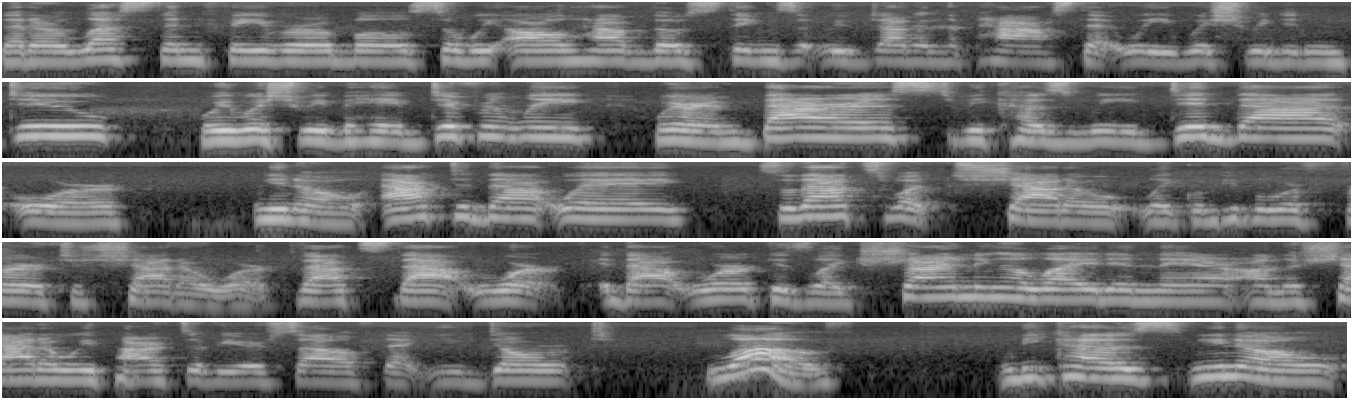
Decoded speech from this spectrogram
that are less than favorable. So we all have those things that we've done in the past that we wish we didn't do. We wish we behaved differently. We're embarrassed because we did that or you know acted that way so that's what shadow, like when people refer to shadow work, that's that work. That work is like shining a light in there on the shadowy parts of yourself that you don't love. Because, you know,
